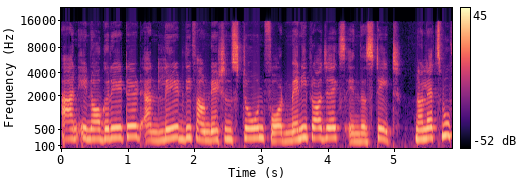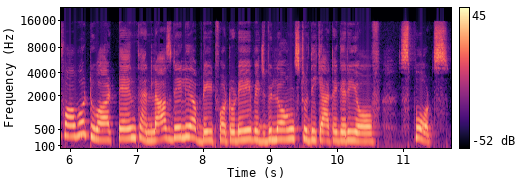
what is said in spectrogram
and inaugurated and laid the foundation stone for many projects in the state. Now let's move forward to our 10th and last daily update for today which belongs to the category of sports.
